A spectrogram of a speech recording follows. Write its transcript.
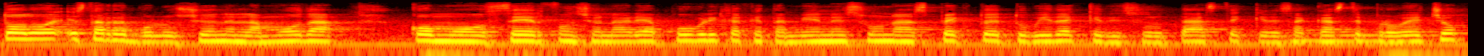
toda esta revolución en la moda, como ser funcionaria pública, que también es un aspecto de tu vida que disfrutaste, que le sacaste provecho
